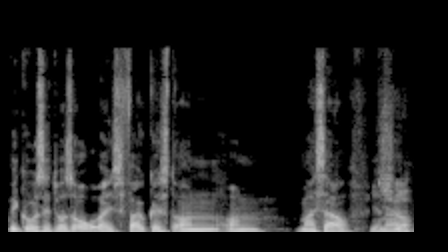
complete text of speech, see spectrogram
because it was always focused on on myself. You know. Sure.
